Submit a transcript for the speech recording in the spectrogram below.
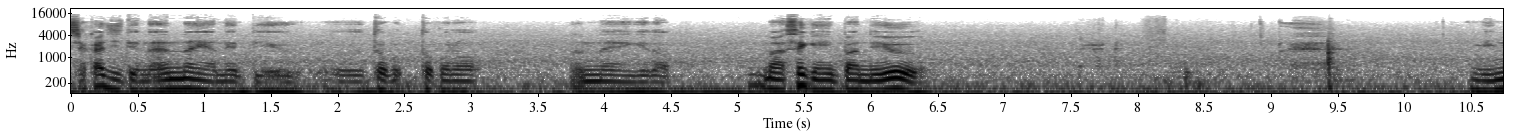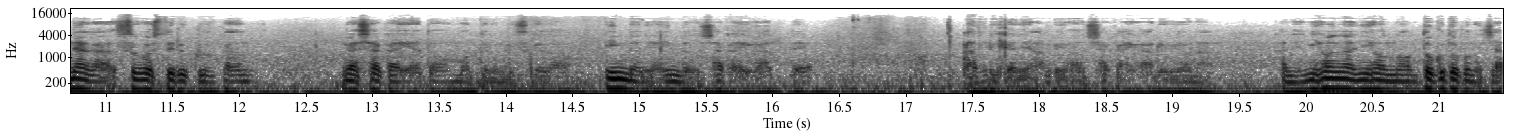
社会人って何なんやねっていうとところなんやけどまあ世間一般でいうみんなが過ごしてる空間が社会やと思ってるんですけどインドにはインドの社会があってアフリカにはアフリカの社会があるような日本は日本の独特の社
